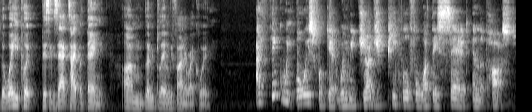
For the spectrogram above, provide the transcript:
the way he put this exact type of thing. Um, let me play. Let me find it right quick. I think we always forget when we judge people for what they said in the past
